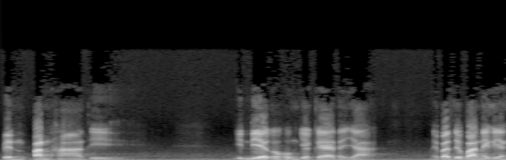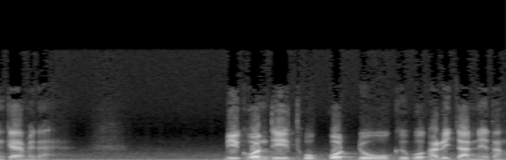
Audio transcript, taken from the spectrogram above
เป็นปัญหาที่อินเดียก็คงจะแก้ได้ยาก ในปัจจุบันนี้ก็ยังแก้ไม่ได้ มีคนที่ถูกกดอยู่คือพวกคาริจันเนี่ยตั้ง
